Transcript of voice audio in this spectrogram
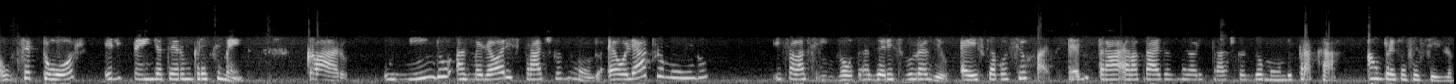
o setor, ele tende a ter um crescimento. Claro, unindo as melhores práticas do mundo. É olhar para o mundo e falar assim, vou trazer isso para o Brasil. É isso que a Vocil faz. Tra ela traz as melhores práticas do mundo para cá, a um preço acessível.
